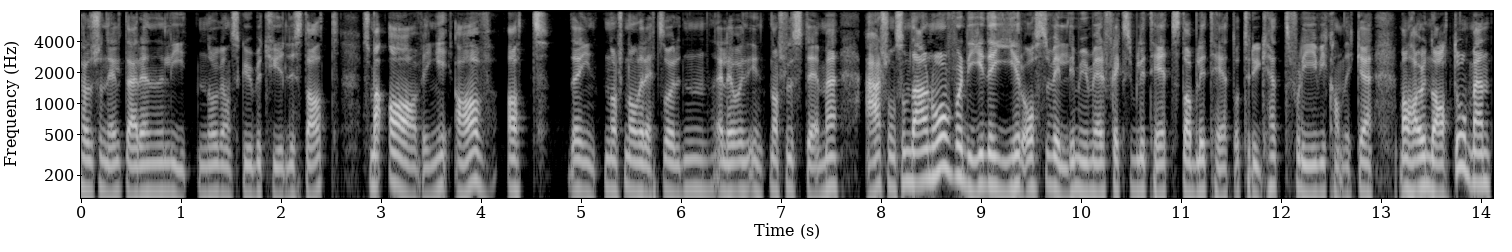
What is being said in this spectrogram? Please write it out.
tradisjonelt er en liten og ganske ubetydelig stat som er avhengig av at det internasjonale rettsorden, eller internasjonale systemet, er sånn som det er nå, fordi det gir oss veldig mye mer fleksibilitet, stabilitet og trygghet, fordi vi kan ikke Man har jo Nato, men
